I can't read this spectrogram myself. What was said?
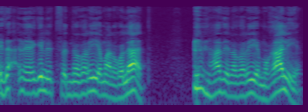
إذا أنا قلت في النظرية مال غلاة هذه نظرية مغالية.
